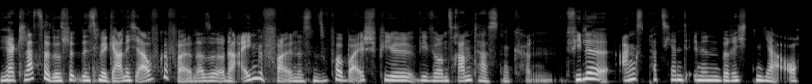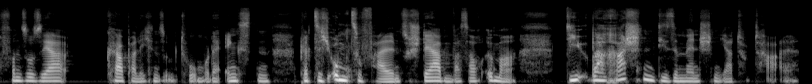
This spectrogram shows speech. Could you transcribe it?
Ja, klasse, das ist mir gar nicht aufgefallen, also oder eingefallen. Das ist ein super Beispiel, wie wir uns rantasten können. Viele AngstpatientInnen berichten ja auch von so sehr körperlichen Symptomen oder Ängsten, plötzlich umzufallen, zu sterben, was auch immer. Die überraschen diese Menschen ja total.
